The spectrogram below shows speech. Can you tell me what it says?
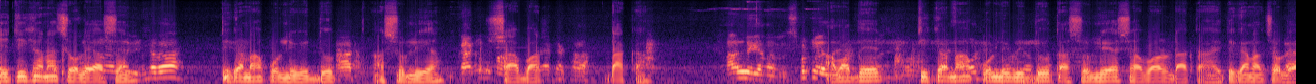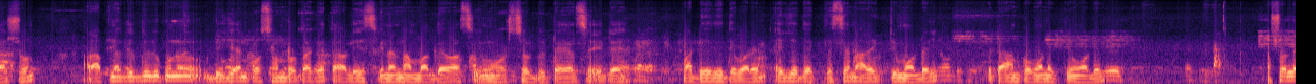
এই ঠিকানা চলে আসেন। ঠিকানা পল্লী বিদ্যুৎ, আশুলিয়া সাবার ঢাকা। আমাদের ঠিকানা পল্লী বিদ্যুৎ, আশুলিয়া সাবার ঢাকা। এই ঠিকানা চলে আসুন। আর আপনাদের যদি কোনো ডিজাইন পছন্দ থাকে, তাহলে স্ক্রিনের নাম্বার দেওয়া সিম হোয়াটসঅ্যাপ দুটাই আছে, এটা পাঠিয়ে দিতে পারেন। এই যে দেখতেছেন আরেকটি মডেল এটা আনকমন একটি মডেল আসলে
